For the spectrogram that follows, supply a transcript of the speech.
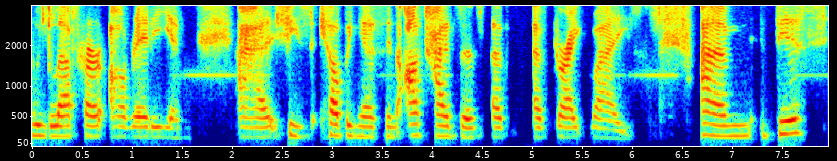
we love her already, and uh, she's helping us in all kinds of, of, of great ways. Um, this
